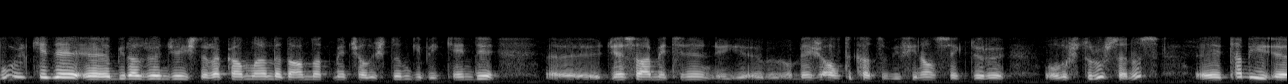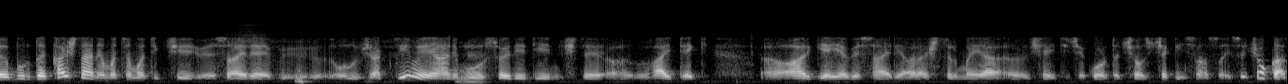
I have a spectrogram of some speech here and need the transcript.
bu ülkede e, biraz önce işte rakamlarla da anlatmaya çalıştığım gibi kendi cesametinin 5-6 katı bir finans sektörü oluşturursanız e, tabii e, burada kaç tane matematikçi vesaire e, olacak değil mi? Yani bu söylediğin işte high tech, ARGE'ye vesaire araştırmaya e, şey diyecek orada çalışacak insan sayısı çok az.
